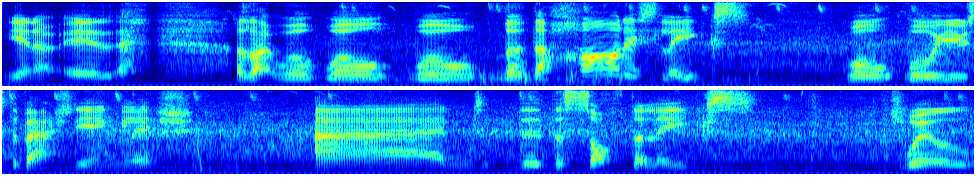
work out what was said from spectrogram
You know, it, I was like, well, well, well, the, the hardest leeks, we'll we'll use to bash the English, and the the softer leeks, we'll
